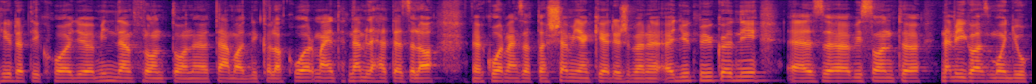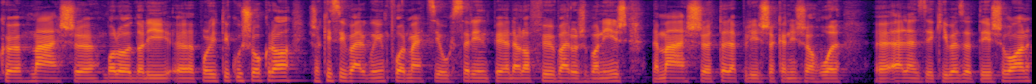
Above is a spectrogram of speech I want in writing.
hirdetik, hogy minden fronton támadni kell a kormányt, nem lehet ezzel a kormányzattal semmilyen kérdésben együttműködni, ez viszont nem igaz mondjuk más baloldali politikusokra, és a kiszivárgó információk szerint például a fővárosban is, de más településeken is, ahol ellenzéki vezetés van.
